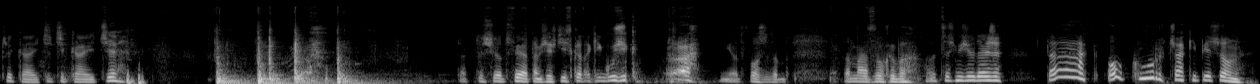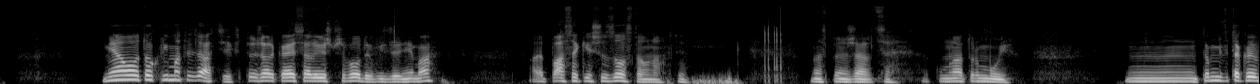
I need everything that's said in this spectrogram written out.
Czekajcie, czekajcie. Tak to się otwiera, tam się wciska taki guzik. Nie otworzy, zamazło chyba. Ale coś mi się wydaje, że tak, o kurczaki pieczone. Miało to klimatyzację. Sprężarka jest, ale już przewodów widzę nie ma. Ale pasek jeszcze został na tym. Na sprężarce. Akumulator mój. Mm, to mi takie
